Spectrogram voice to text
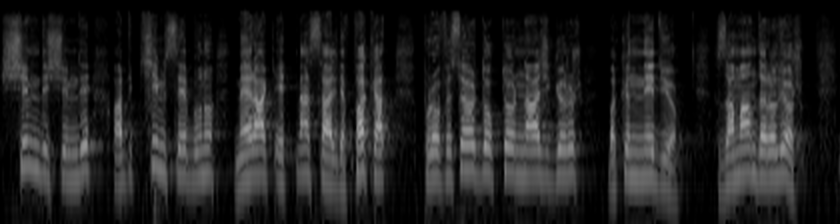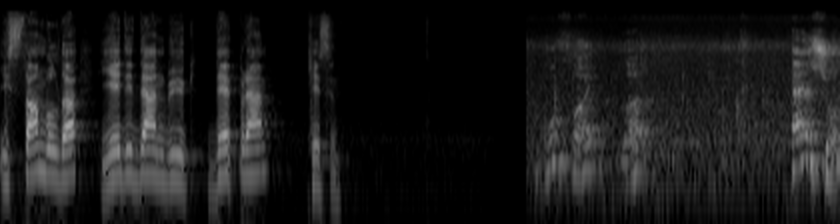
şimdi şimdi artık kimse bunu merak etmez halde. Fakat Profesör Doktor Naci Görür bakın ne diyor. Zaman daralıyor. İstanbul'da 7'den büyük deprem kesin. Bu faylar en son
